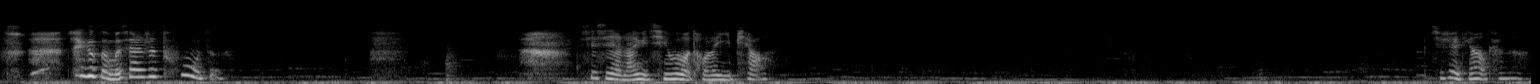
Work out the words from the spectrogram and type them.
这个怎么像是兔子？谢谢蓝雨清为我投了一票，其实也挺好看的。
